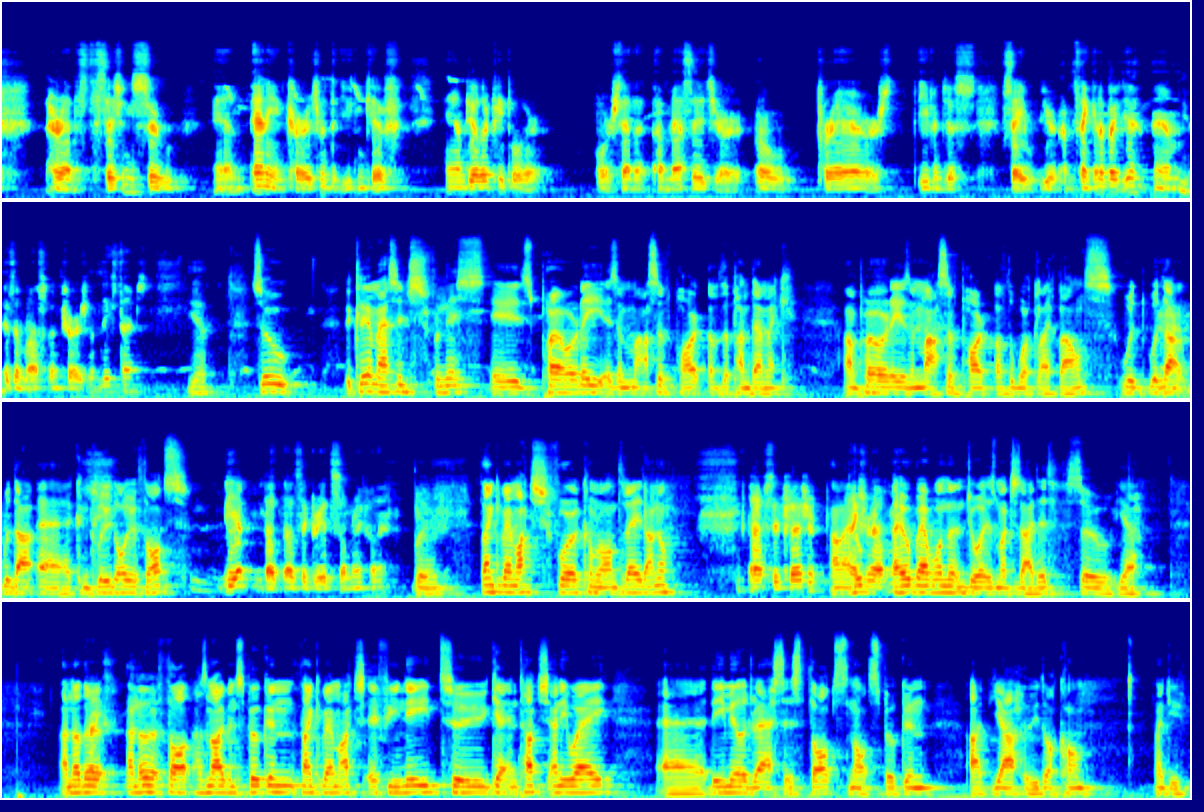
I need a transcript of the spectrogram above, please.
horrendous decisions. So, um, any encouragement that you can give um, to other people or or send a, a message or, or prayer or even just say I'm thinking about you um, yeah. is a massive encouragement in these times. Yeah. So the clear message from this is priority is a massive part of the pandemic, and priority is a massive part of the work-life balance. Would would that would that uh, conclude all your thoughts? Yep, that, that's a great summary, Colin. Brilliant. Thank you very much for coming on today, Daniel. Absolute pleasure. And I Thanks hope, I hope everyone enjoyed it as much as I did. So yeah. Another Thanks. another thought has now been spoken. Thank you very much. If you need to get in touch anyway, uh, the email address is thoughts not spoken at yahoo.com. Thank you.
